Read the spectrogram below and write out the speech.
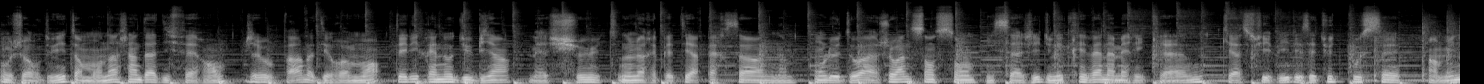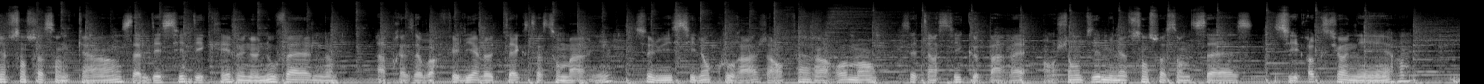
Aujourd'hui, dans mon agenda différent, je vous parle du roman Délivrez-nous du bien. Mais chut, ne le répétez à personne. On le doit à Joanne Sanson. Il s'agit d'une écrivaine américaine qui a suivi des études poussées. En 1975, elle décide d'écrire une nouvelle. Après avoir fait lire le texte à son mari, celui-ci l'encourage à en faire un roman. C'est ainsi que paraît en janvier 1976 The Auctioneer,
